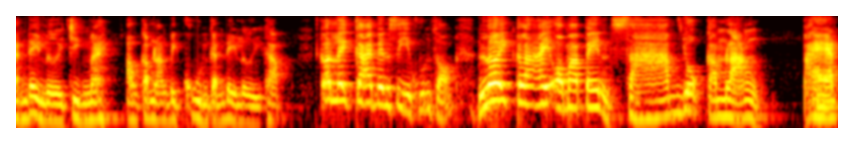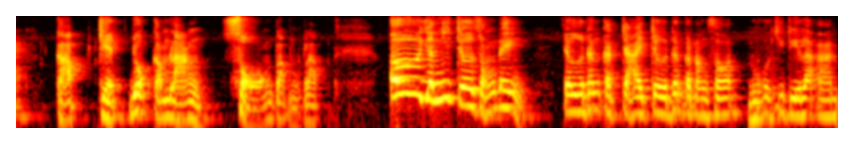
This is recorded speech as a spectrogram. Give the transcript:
กันได้เลยจริงไหม เอากำลังไปคูณกันได้เลยครับ ก็เลยกลายเป็น4คูณ2เลยกลายออกมาเป็น 3 ยกกำลัง 8 กับ 7 ยกกำลัง2ครับครับ เออ อย่างนี้เจอ 2 เด้ง เจอทั้งกระจายเจอทั้งกำลังซ้อน หนูก็คิดทีละอัน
